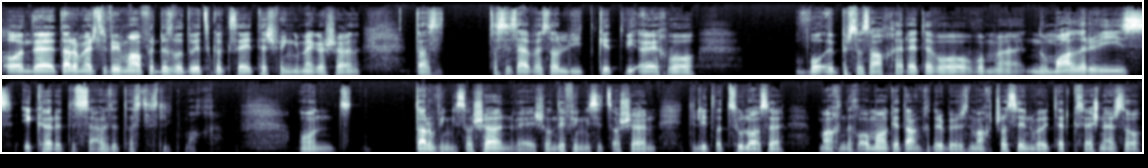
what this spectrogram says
und äh, darum merci vielmals für das, was du jetzt gerade gesagt hast, finde ich mega schön, dass dass es eben so Leute gibt wie euch, die wo über so Sachen reden, wo, wo man normalerweise, ich höre das selten, dass das Leute machen. Und darum finde ich es so schön, weißt Und ich finde es jetzt auch schön, die Leute, die zulassen, machen sich auch mal Gedanken darüber. Das macht schon Sinn, weil der siehst du so,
